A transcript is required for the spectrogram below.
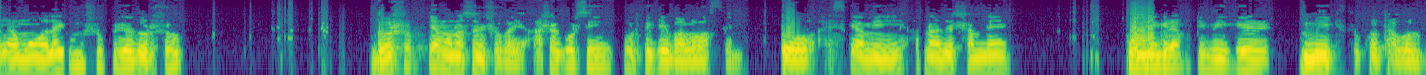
আসসালামু আলাইকুম, সুপ্রিয় দর্শক। দর্শক, কেমন আছেন সবাই? আশা করছি প্রত্যেকে ভালো আছেন। তো আজকে আমি আপনাদের সামনে পল্লিগ্রাম টিভি এর নিয়ে কিছু কথা বলব।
